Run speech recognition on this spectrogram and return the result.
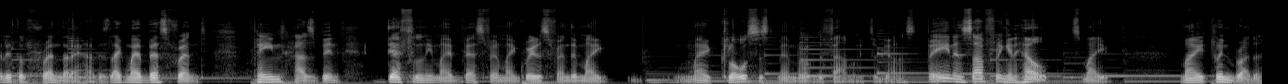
a little friend that I have. It's like my best friend. Pain has been definitely my best friend, my greatest friend, and my my closest member of the family. To be honest, pain and suffering and hell is my my twin brother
